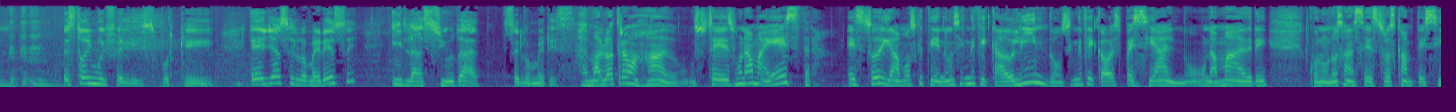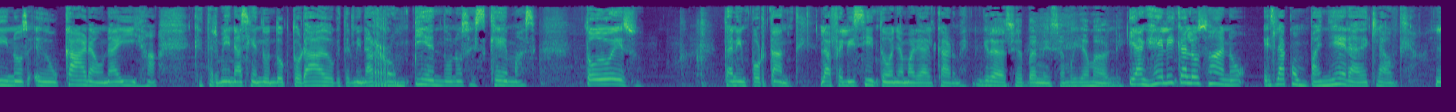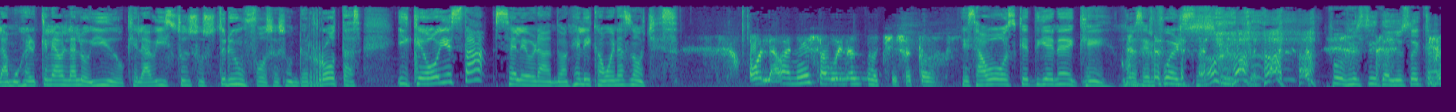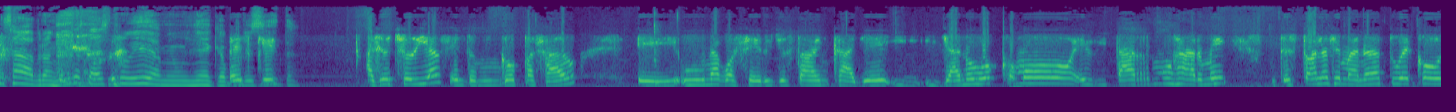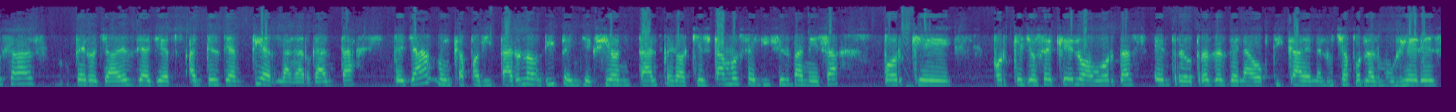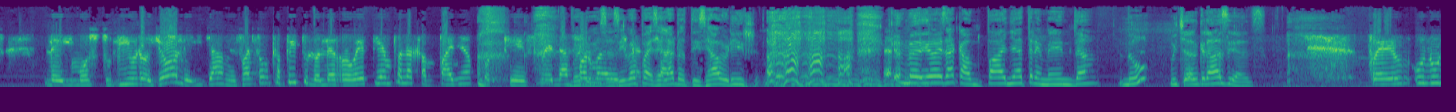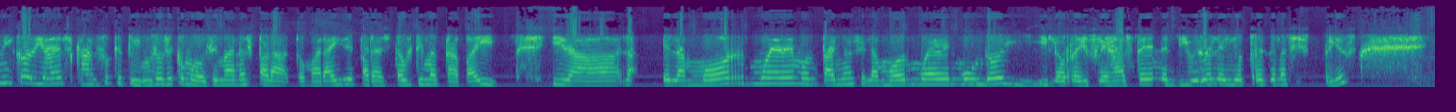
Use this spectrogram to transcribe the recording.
estoy muy feliz porque ella se lo merece y la ciudad se lo merece. Además lo ha trabajado. Usted es una maestra. Esto digamos que tiene un significado lindo, un significado especial, ¿no? Una madre con unos ancestros campesinos, educar a una hija que termina haciendo un doctorado, que termina rompiendo unos esquemas. Todo eso tan importante. La felicito, doña María del Carmen. Gracias Vanessa, muy amable. Y Angélica Lozano es la compañera de Claudia, la mujer que le habla al oído, que la ha visto en sus triunfos, en sus derrotas y que hoy está celebrando. Angélica, buenas noches. Hola Vanessa, buenas noches a todos. Esa voz que tiene de qué? De hacer fuerza. Pobrecita, yo estoy cansada, pero Angélica está destruida, mi muñeca, Es que- pobrecita. Hace ocho días, el domingo pasado, eh, hubo un aguacero y yo estaba en calle y, ya no hubo cómo evitar mojarme. Entonces toda la semana tuve cosas, pero ya desde ayer, antes de antier, la garganta, pues ya me incapacitaron ahorita, inyección y tal, pero aquí estamos felices, Vanessa, porque porque yo sé que lo abordas, entre otras, desde la óptica de la lucha por las mujeres. Leímos tu libro, yo leí ya, me falta un capítulo, le robé tiempo a la campaña porque fue la Bueno, forma eso de sí me parece la noticia abrir. que en medio de esa campaña tremenda, ¿no? Muchas gracias. Fue un, un único día de descanso que tuvimos hace como dos semanas para tomar aire para esta última etapa y, y da, la- el amor mueve montañas, el amor mueve el mundo y, y lo reflejaste en el libro, he leído tres de las historias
